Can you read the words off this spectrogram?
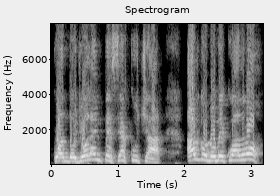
cuando yo la empecé a escuchar, algo no me cuadró.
